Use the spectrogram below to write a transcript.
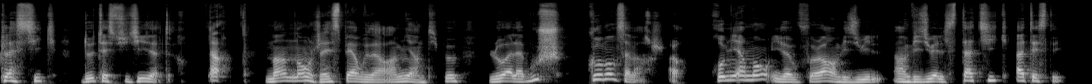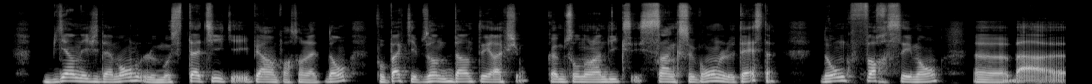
classiques de test utilisateur. Alors, maintenant, j'espère vous avoir mis un petit peu l'eau à la bouche. Comment ça marche? Alors, Premièrement, il va vous falloir un visuel, statique à tester. Bien évidemment, le mot statique est hyper important là-dedans. Faut pas qu'il y ait besoin d'interaction. Comme son nom l'indique, c'est 5 secondes le test. Donc forcément, euh, bah,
